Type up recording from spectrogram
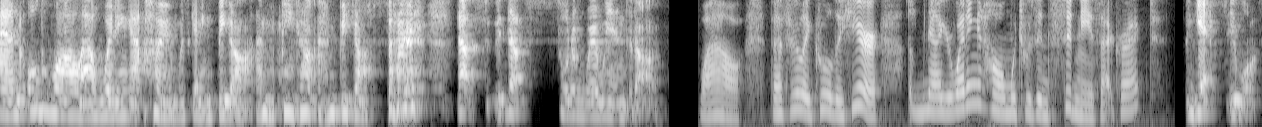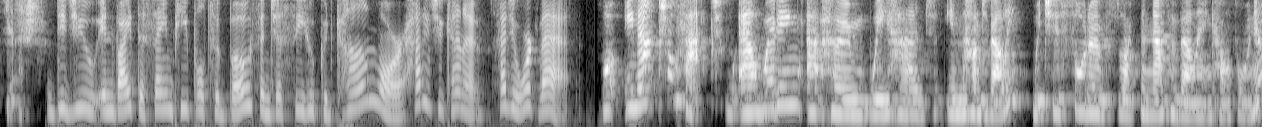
And all the while, our wedding at home was getting bigger and bigger and bigger. So that's that's sort of where we ended up. Wow, that's really cool to hear. Now, your wedding at home, which was in Sydney, is that correct? Yes, it was. Yes. Did you invite the same people to both and just see who could come, or how did you kind of how did you work that? Well, in actual fact, our wedding at home we had in the Hunter Valley, which is sort of like the Napa Valley in California.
